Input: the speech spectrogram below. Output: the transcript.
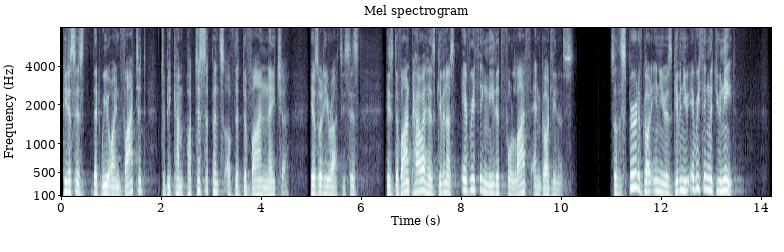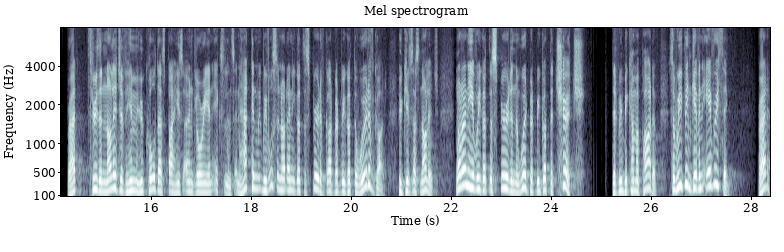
Peter says that we are invited to become participants of the divine nature. Here's what he writes He says, His divine power has given us everything needed for life and godliness. So the Spirit of God in you has given you everything that you need, right? Through the knowledge of Him who called us by His own glory and excellence. And how can we? We've also not only got the Spirit of God, but we've got the Word of God who gives us knowledge. Not only have we got the Spirit and the Word, but we've got the church that we become a part of. So we've been given everything, right?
